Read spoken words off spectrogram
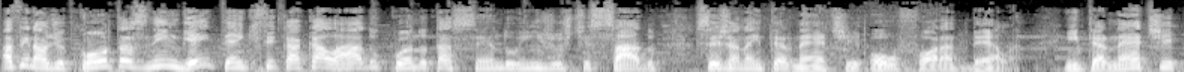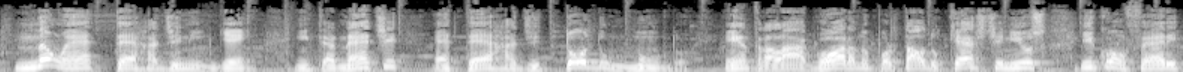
Afinal de contas, ninguém tem que ficar calado quando está sendo injustiçado, seja na internet ou fora dela. Internet não é terra de ninguém. Internet é terra de todo mundo. Entra lá agora no portal do Cast News e confere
